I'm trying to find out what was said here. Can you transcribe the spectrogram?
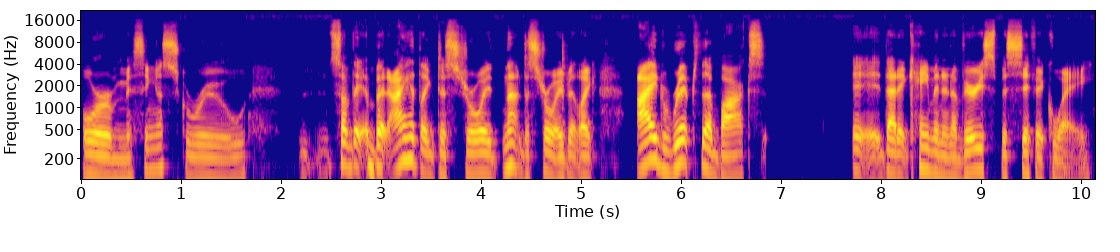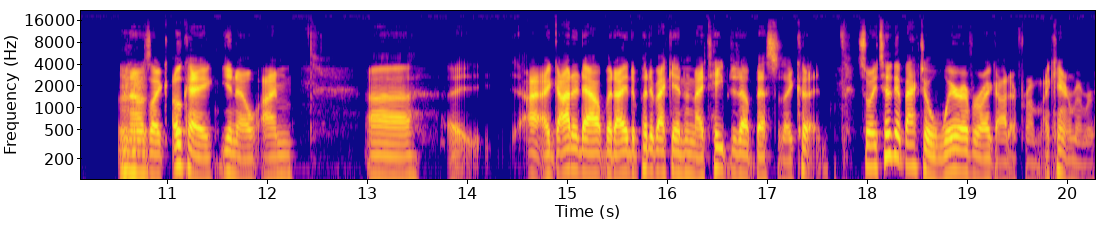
or missing a screw, something. But I had like destroyed, not destroyed, but like I'd ripped the box i that it came in in a very specific way and I Mhm. was like, okay, you know, I'm, uh, I, I got it out, but I had to put it back in, and I taped it up best as I could. So I took it back to wherever I got it from. I can't remember,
